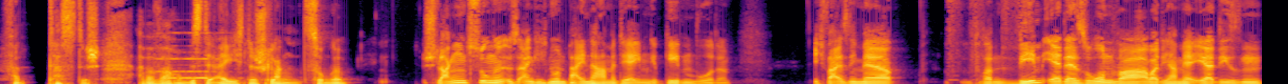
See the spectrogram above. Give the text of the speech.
fantastisch. Aber warum ist der eigentlich eine Schlangenzunge? Schlangenzunge ist eigentlich nur ein Beiname, der ihm gegeben wurde. Ich weiß nicht mehr, von wem er der Sohn war, aber die haben ja eher diesen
